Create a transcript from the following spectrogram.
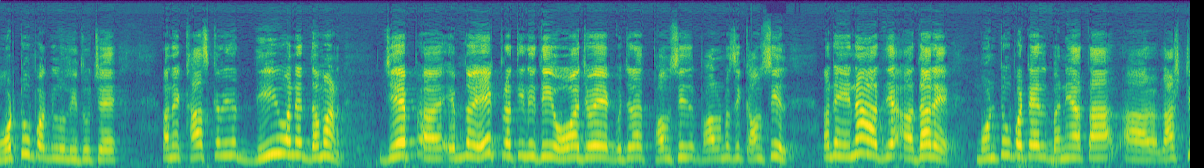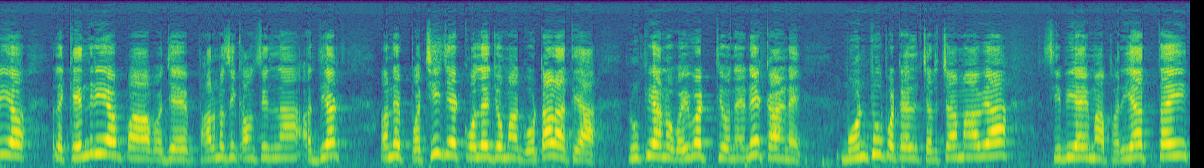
મોટું પગલું લીધું છે અને ખાસ કરીને દીવ અને દમણ જે એમનો એક પ્રતિનિધિ હોવા જોઈએ ગુજરાત ફાઉન્સી, ફાર્મસી કાઉન્સિલ અને એના આધારે મોન્ટુ પટેલ બન્યા હતા રાષ્ટ્રીય એટલે કેન્દ્રીય જે ફાર્મસી કાઉન્સિલના અધ્યક્ષ અને પછી જે કોલેજોમાં ગોટાળા થયા, રૂપિયાનો વહીવટ થયો અને એને કારણે મોન્ટુ પટેલ ચર્ચામાં આવ્યા. સીબીઆઈમાં ફરિયાદ થઈ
